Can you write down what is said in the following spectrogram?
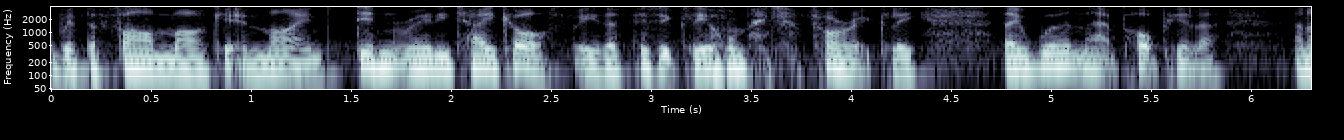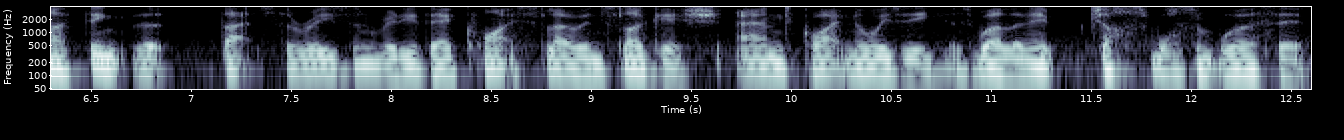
with the farm market in mind, didn't really take off, either physically or metaphorically. They weren't that popular. And I think that that's the reason, really. They're quite slow and sluggish and quite noisy as well, and it just wasn't worth it.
